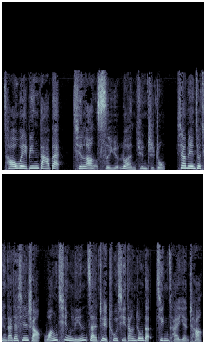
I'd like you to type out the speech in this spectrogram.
曹魏兵大败，秦朗死于乱军之中。下面就请大家欣赏王庆林在这出戏当中的精彩演唱。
